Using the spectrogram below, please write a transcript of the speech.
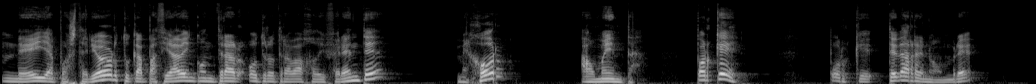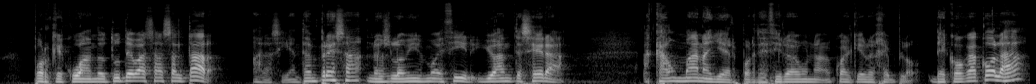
de ella posterior, tu capacidad de encontrar otro trabajo diferente, mejor, aumenta. ¿Por qué? Porque te da renombre. Porque cuando tú te vas a saltar a la siguiente empresa, no es lo mismo decir, yo antes era account manager, por decirlo cualquier ejemplo, de Coca-Cola,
